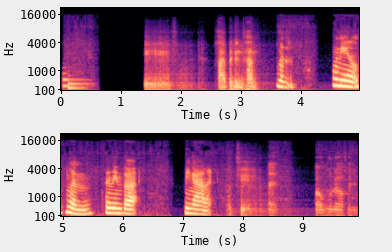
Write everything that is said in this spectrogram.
โอเคหายไปหนึ่งท่าน เหมือนพรุ่งนี้เหมือนเซรินจะมีงานอะโอเค เขาพูดแล้วเขาจะ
